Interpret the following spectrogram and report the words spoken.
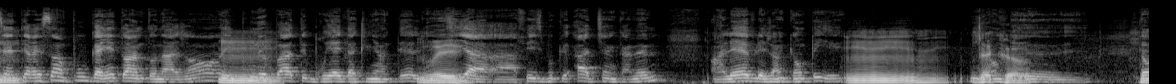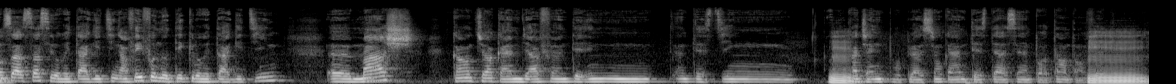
c'est intéressant pour gagner toi-même ton argent et pour ne pas te brouiller avec ta clientèle. Donc, Oui. dis à, à Facebook, ah tiens, quand même, enlève les gens qui ont payé. Mhm. Donc, D'accord. euh, Donc ça, ça c'est le retargeting. En fait, il faut noter que le retargeting euh, marche quand tu as quand même déjà fait un, te- une- un testing, quand tu as une population quand même testée assez importante en fait. Hmm.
